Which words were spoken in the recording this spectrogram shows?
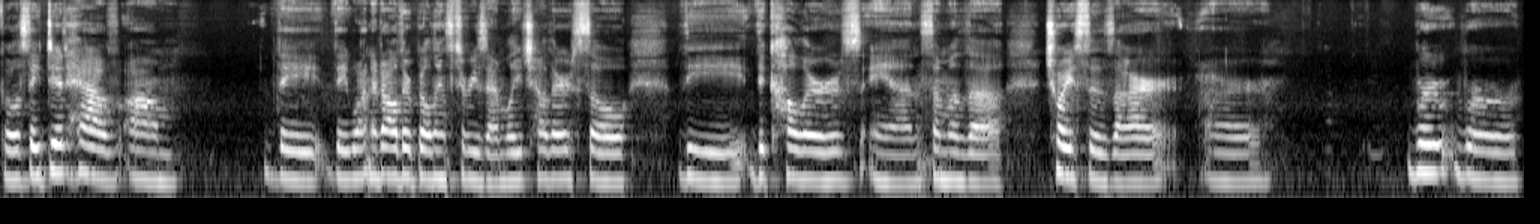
goes they did have um, they they wanted all their buildings to resemble each other. So the the colors and some of the choices are are were were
